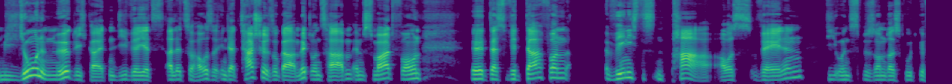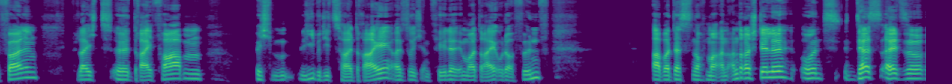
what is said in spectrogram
Millionen Möglichkeiten, die wir jetzt alle zu Hause in der Tasche sogar mit uns haben, im Smartphone, äh, dass wir davon wenigstens ein paar auswählen, die uns besonders gut gefallen. Vielleicht äh, drei Farben. Ich liebe die Zahl drei, also ich empfehle immer drei oder fünf aber das nochmal an anderer Stelle. Und dass also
